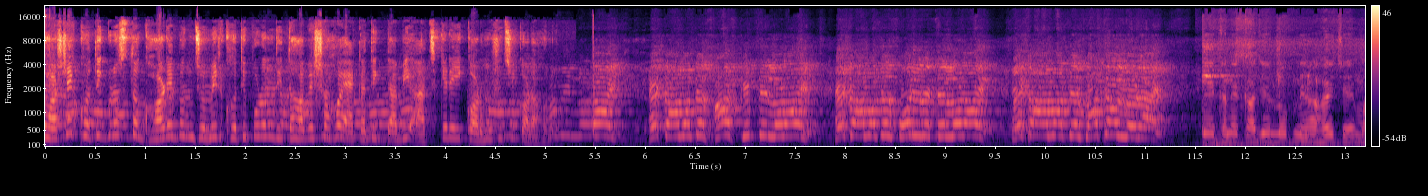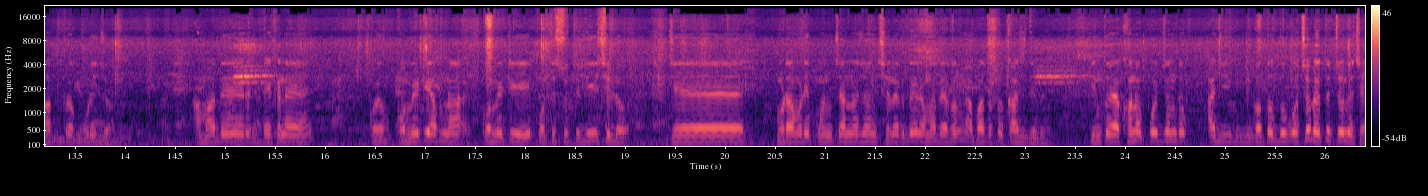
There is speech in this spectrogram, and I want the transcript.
ধসে ক্ষতিগ্রস্ত ঘর এবং জমির ক্ষতিপূরণ দিতে হবে সহ একাধিক দাবি আজকের এই কর্মসূচি করা হলো। এটা আমাদের সংস্কৃতির লড়াই এটা আমাদের পরিবেশের লড়াই এটা আমাদের বাঁচার লড়াই। এখানে কাজের লোক নেওয়া হয়েছে মাত্র কুড়ি জন। আমাদের এখানে কমিটি আপনার কমিটি প্রতিশ্রুতি দিয়েছিল যে মোটামুটি পঞ্চান্ন জন ছেলেদের আমাদের এখন আপাতত কাজ দেবে। কিন্তু এখনও পর্যন্ত আজ গত দু বছর হতে চলেছে,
